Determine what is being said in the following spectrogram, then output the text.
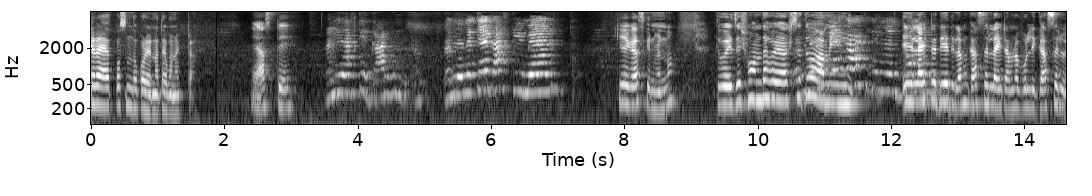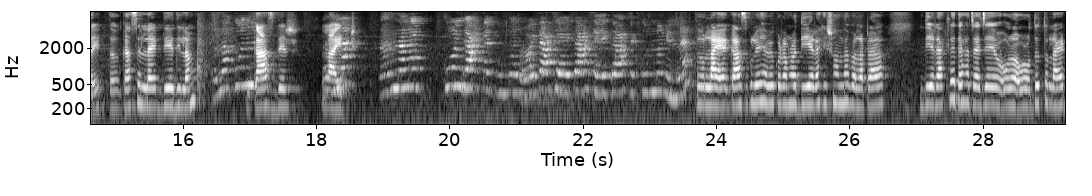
এরা এত পছন্দ করে না তেমন একটা। এ আসতে। কে গাছ কিনবেন? না? তো এই যে সন্ধ্যা হয়ে আসছে তো আমি এই লাইটটা দিয়ে দিলাম গাছের লাইট আমরা বলি গাছের লাইট তো গাছের লাইট দিয়ে দিলাম। গাছদের লাইট তো গাছগুলো এভাবে করে আমরা দিয়ে রাখি সন্ধ্যাবেলাটা। দিয়ে রাখলে দেখা যায় যে ওরা ওদের তো লাইট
